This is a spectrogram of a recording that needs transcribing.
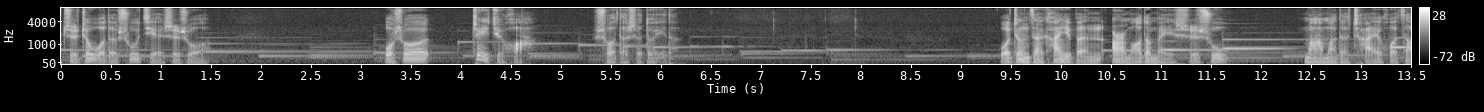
指着我的书解释说：“我说这句话，说的是对的。”我正在看一本二毛的美食书，《妈妈的柴火灶》。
